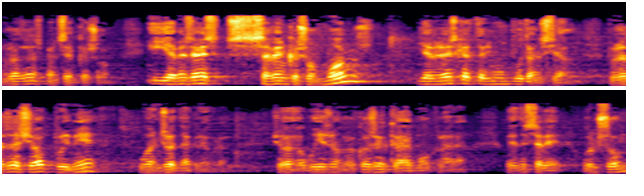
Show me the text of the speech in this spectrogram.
nosaltres pensem que som. I a més a més sabem que són molts i a més a més que tenim un potencial. Però nosaltres això primer ho ens ho hem de creure. Això avui és una cosa que és molt clara. Hem de saber on som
